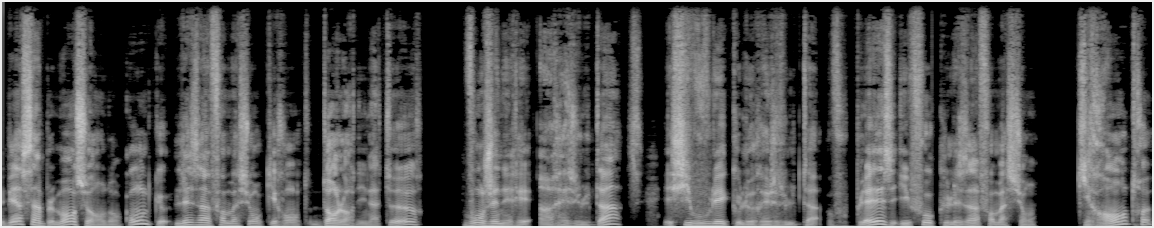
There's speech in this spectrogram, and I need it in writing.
Eh bien, simplement en se rendant compte que les informations qui rentrent dans l'ordinateur vont générer un résultat. Et si vous voulez que le résultat vous plaise, il faut que les informations qui rentrent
